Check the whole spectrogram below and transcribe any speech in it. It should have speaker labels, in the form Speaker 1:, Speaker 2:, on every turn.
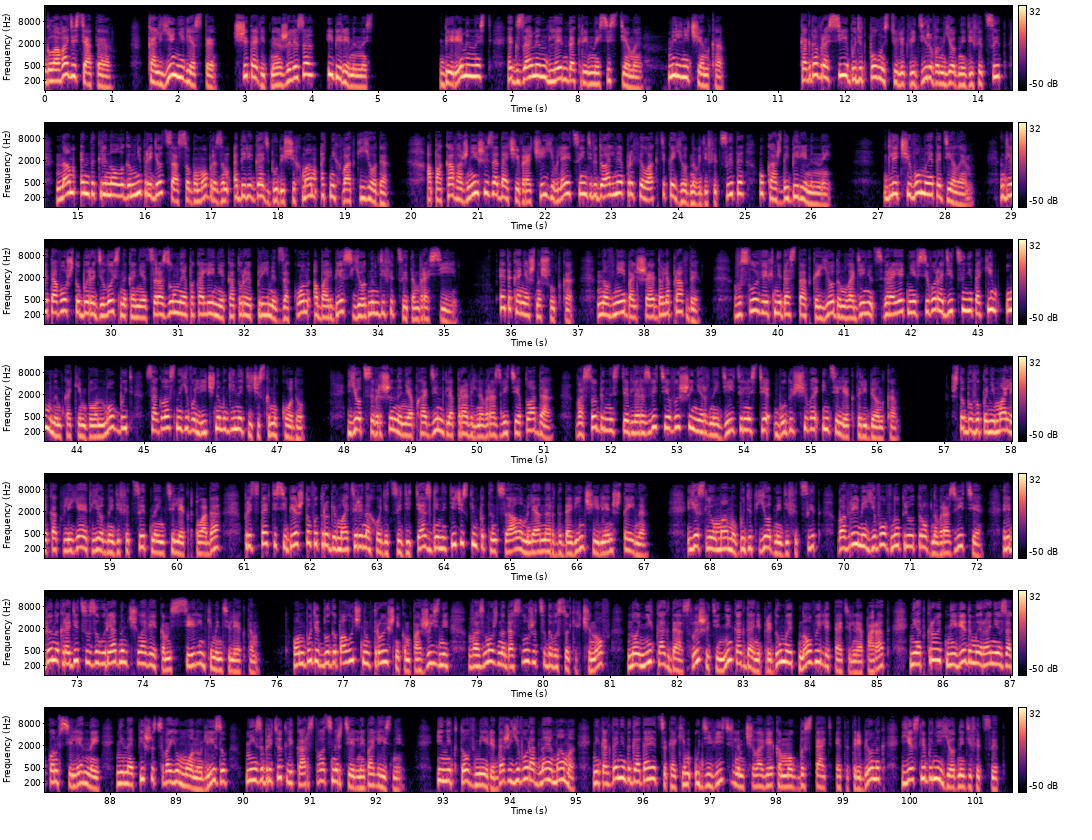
Speaker 1: Глава 10. Колье невесты. Щитовидная железа и беременность. Беременность – экзамен для эндокринной системы. Мельниченко. Когда в России будет полностью ликвидирован йодный дефицит, нам, эндокринологам, не придется особым образом оберегать будущих мам от нехватки йода. А пока важнейшей задачей врачей является индивидуальная профилактика йодного дефицита у каждой беременной. Для чего мы это делаем? Для того, чтобы родилось, наконец, разумное поколение, которое примет закон о борьбе с йодным дефицитом в России. Это, конечно, шутка, но в ней большая доля правды. В условиях недостатка йода младенец, вероятнее всего, родится не таким умным, каким бы он мог быть, согласно его личному генетическому коду. Йод совершенно необходим для правильного развития плода, в особенности для развития высшей нервной деятельности будущего интеллекта ребенка. Чтобы вы понимали, как влияет йодный дефицит на интеллект плода, представьте себе, что в утробе матери находится дитя с генетическим потенциалом Леонардо да Винчи или Эйнштейна. Если у мамы будет йодный дефицит, во время его внутриутробного развития ребенок родится заурядным человеком с сереньким интеллектом. Он будет благополучным троечником по жизни, возможно, дослужится до высоких чинов, но никогда, слышите, никогда не придумает новый летательный аппарат, не откроет неведомый ранее закон Вселенной, не напишет свою Мону Лизу, не изобретет лекарство от смертельной болезни. И никто в мире, даже его родная мама, никогда не догадается, каким удивительным человеком мог бы стать этот ребенок, если бы не йодный дефицит.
